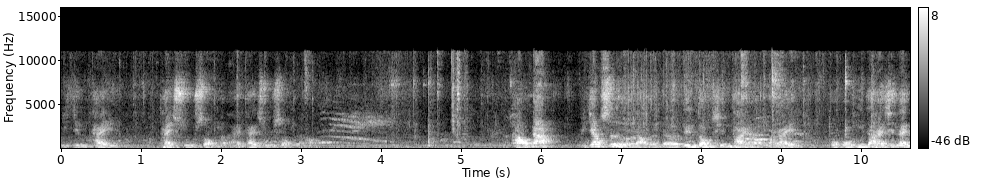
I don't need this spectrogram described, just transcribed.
已经太太疏松了，还太疏松了哈。好，那。比较适合老人的运动形态哦，大概我我们大概现在，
